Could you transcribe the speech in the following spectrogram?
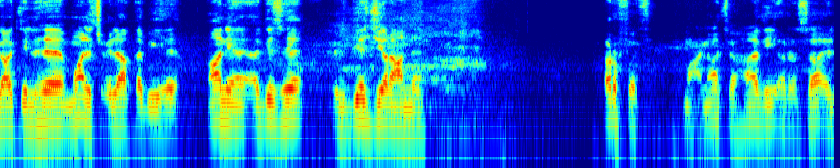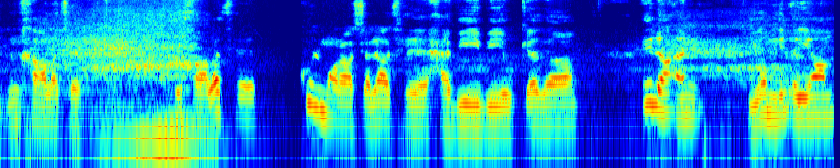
قالت لها ما لك علاقة بيها. أنا ادزها البيت جيراننا عرفت معناتها هذه الرسائل من خالتها. وخالتها كل مراسلاتها حبيبي وكذا إلى أن يوم من الأيام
